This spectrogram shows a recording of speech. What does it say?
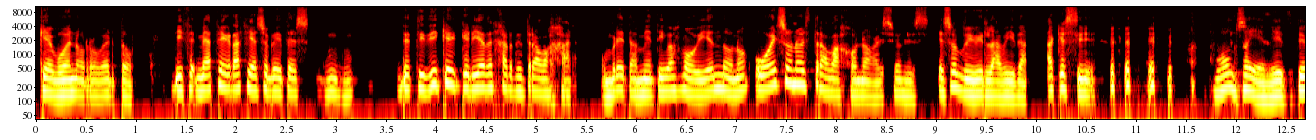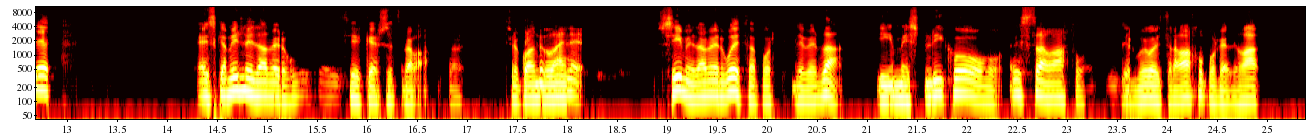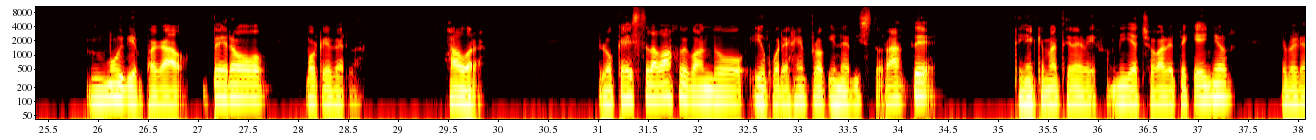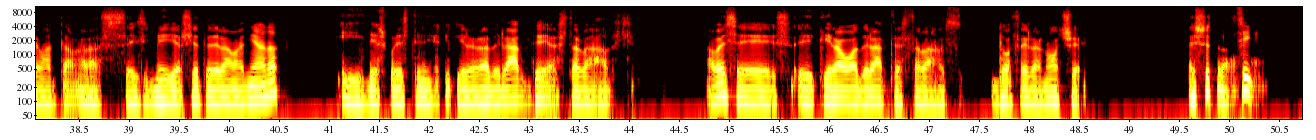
Qué bueno, Roberto. Dice, me hace gracia eso que dices, mm, decidí que quería dejar de trabajar. Hombre, también te ibas moviendo, ¿no? O eso no es trabajo, no, eso es, eso es vivir la vida. ¿A que sí? no sé, es que a mí me da vergüenza decir que es trabajo. O cuando... Vale. Sí, me da vergüenza, porque de verdad. Y me explico, es trabajo. De luego es trabajo, porque además muy bien pagado. Pero, porque es verdad. Ahora, lo que es trabajo cuando yo, por ejemplo, aquí en el restaurante, tenía que mantener a mi familia, chavales pequeños, yo me levantaba a las seis y media, siete de la mañana y después tenía que tirar adelante hasta las... A veces he tirado adelante hasta las doce de la noche. Eso es Sí,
